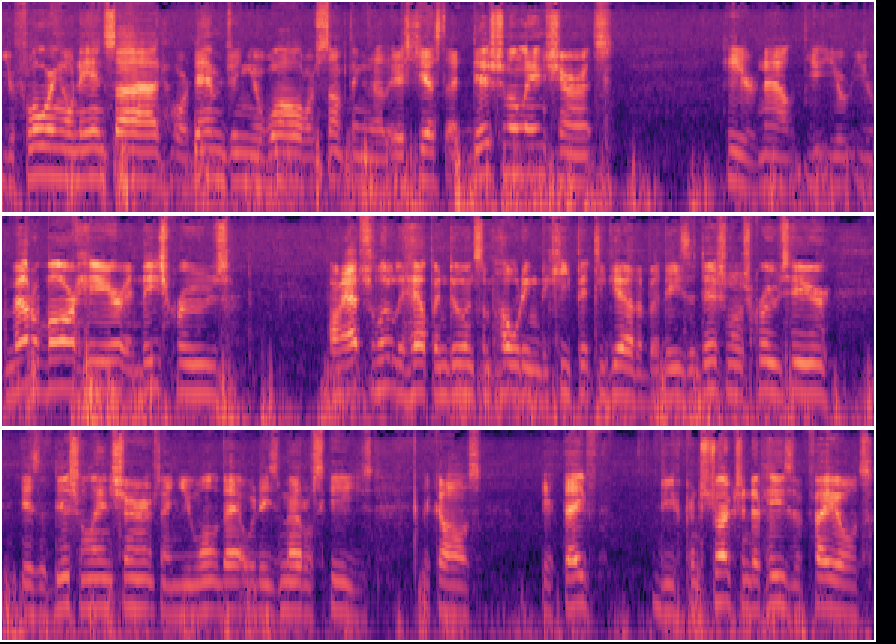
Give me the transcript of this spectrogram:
your flooring on the inside or damaging your wall or something or other. It's just additional insurance here. Now, your, your metal bar here and these screws are absolutely helping doing some holding to keep it together. But these additional screws here is additional insurance and you want that with these metal skis because if they the construction adhesive fails,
